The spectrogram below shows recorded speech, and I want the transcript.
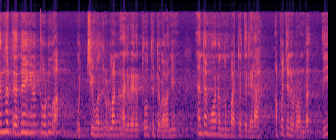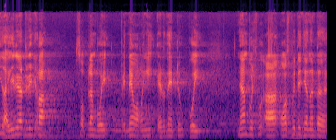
എന്നിട്ട് എന്നെ ഇങ്ങനെ തൊടുക ഉച്ച മുതലുള്ള കാൽ വരെ തൂത്തിട്ട് പറഞ്ഞു എന്റെ മോനൊന്നും പറ്റത്തില്ലടാ. അപ്പച്ചൻ ഇവിടെ ഉണ്ട്. നീ ധൈര്യമായിട്ടിരിക്കടാ. സ്വപ്നം പോയി. പിന്നെ ഉറങ്ങി എഴുന്നേറ്റു പോയി. ഞാൻ പുഷ്പ ഹോസ്പിറ്റലിൽ ചെന്നിട്ട്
